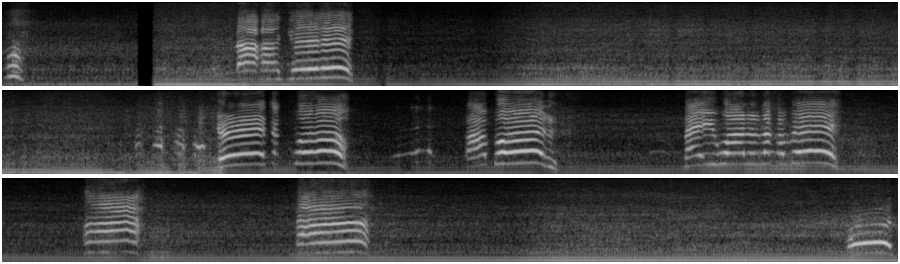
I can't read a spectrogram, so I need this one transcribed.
Ah. Lagi! Okay, takbo! Habol! Naiwanan na kami! Ah! Na! Boss!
